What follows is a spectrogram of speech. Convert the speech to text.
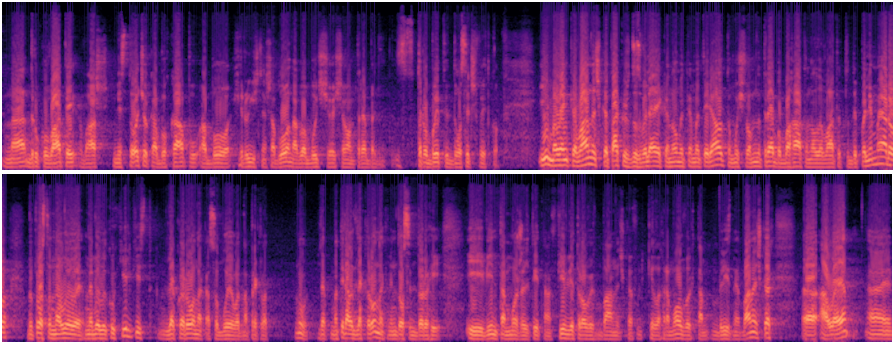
надрукувати ваш місточок або капу, або хірургічний шаблон, або будь-що, що вам треба зробити досить швидко. І маленька ванночка також дозволяє економити матеріал, тому що вам не треба багато наливати туди полімеру. Ви просто налили невелику кількість для коронок, особливо, наприклад, ну, для, матеріал для коронок він досить дорогий. І він там може йти там, в півлітрових баночках, в кілограмових, там, в різних баночках. Е, але е,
